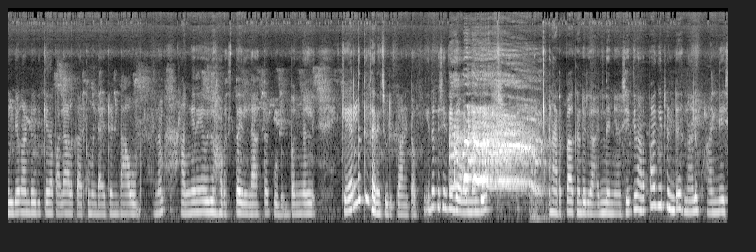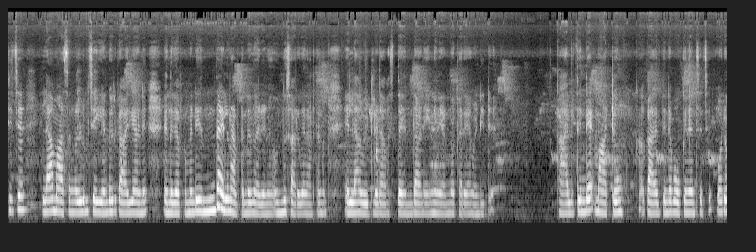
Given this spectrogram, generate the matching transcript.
വീഡിയോ കണ്ടിരിക്കുന്ന പല ആൾക്കാർക്കും ഉണ്ടായിട്ടുണ്ടാവും. കാരണം അങ്ങനെ ഒരു അവസ്ഥ ഇല്ലാത്ത കുടുംബങ്ങളിൽ കേരളത്തിൽ തന്നെ ചുരുക്കമാണ് കേട്ടോ ഇതൊക്കെ ശരിക്കും ഗവൺമെന്റ് നടപ്പാക്കേണ്ട ഒരു കാര്യം തന്നെയാണ്. ശരിക്കും നടപ്പാക്കിയിട്ടുണ്ട്. എന്നാലും അന്വേഷിച്ച് എല്ലാ മാസങ്ങളിലും ചെയ്യേണ്ട ഒരു കാര്യമാണ് എന്ന് ഗവൺമെന്റ് എന്തായാലും നടത്തേണ്ട ഒരു കാര്യമാണ്. ഒന്ന് സർവേ നടത്തണം. എല്ലാ വീട്ടിലുടെ അവസ്ഥ എന്താണ്? എങ്ങനെയാണെന്നൊക്കെ അറിയാൻ വേണ്ടിയിട്ട്. കാലത്തിന്റെ മാറ്റവും കാലത്തിന്റെ പോക്കിനനുസരിച്ച് ഓരോ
